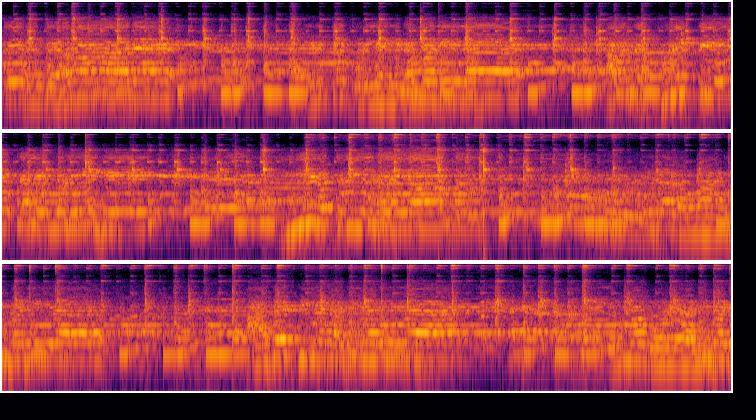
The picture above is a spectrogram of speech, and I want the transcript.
இருபத்தொரு தேவார இருக்கக்கூடிய இடமறியில அவர்கள் குளித்து தலைமொழிகே ஈரத்துயிரையாமல் அடிமடியில அகத்தியர் அடியறிய. எம்மகோட அடிமடியும் ஐயாவே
